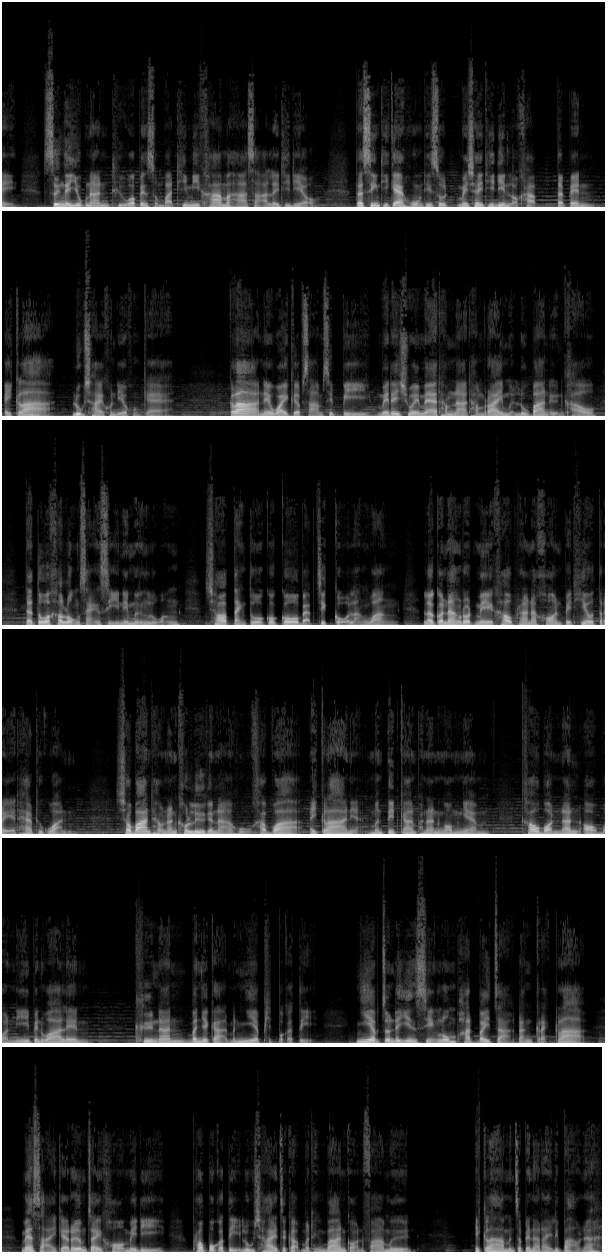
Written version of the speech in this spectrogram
ซึ่งในยุคนั้นถือว่าเป็นสมบัติที่มีค่ามหาศาลเลยทีเดียว แต่สิ่งที่แกห่วงที่สุดไม่ใช่ที่ดินหรอกครับ แต่เป็นไอ้กล้า ลูกชายคนเดียวของแก กล้าในวัยเกือบ 30 ปี ไม่ได้ช่วยแม่ทำนาทำไร่เหมือนลูกบ้านอื่นเขา แต่ตัวเขาหลงแสงสีในเมืองหลวง ชอบแต่งตัวโกโก้แบบจิกโกหลังวัง แล้วก็นั่งรถเมล์เข้าพระนครไปเที่ยวเตร่แทบทุกวัน ชาวบ้านแถวนั้นเขาลือกันหนาหูครับว่าไอ้กล้าเนี่ยมันติดการพนันงอมแงม เข้าบ่อนนั้นออกบ่อนนี้เป็นว่าเล่น คืนนั้นบรรยากาศมันเงียบผิดปกติ เงียบจนได้ยินเสียงลมพัดใบจากดังแกรกกล้า แม่สายแกเริ่มใจคอไม่ดี เพราะปกติลูกชายจะกลับมาถึงบ้านก่อนฟ้ามืดไอ้กล้ามันจะเป็นอะไรหรือเปล่านะ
